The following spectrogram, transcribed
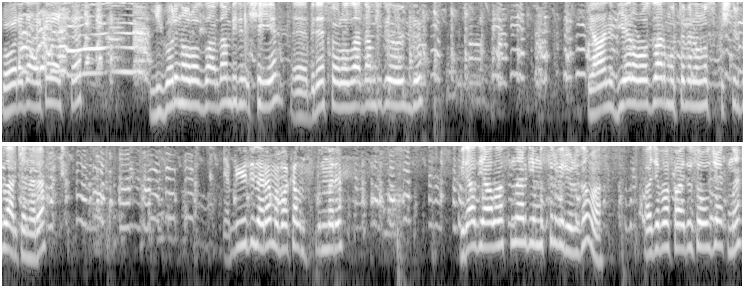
Bu arada arkadaşlar Ligorin horozlardan biri şeyi, e, Brest horozlardan biri öldü. Yani diğer horozlar muhtemelen onu sıkıştırdılar kenara. Ya büyüdüler ama bakalım bunları biraz yağlansınlar diye mısır veriyoruz ama acaba faydası olacak mı?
